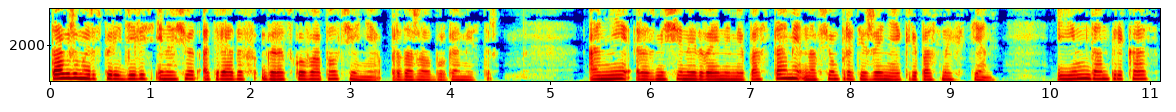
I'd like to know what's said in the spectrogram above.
«Также мы распорядились и насчет отрядов городского ополчения», — продолжал бургомистр. «Они размещены двойными постами на всем протяжении крепостных стен, и им дан приказ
